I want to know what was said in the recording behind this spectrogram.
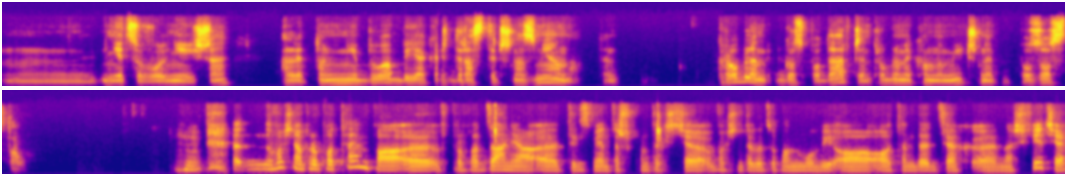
mm, nieco wolniejsze, ale to nie byłaby jakaś drastyczna zmiana. Ten problem gospodarczy, problem ekonomiczny pozostał. Mhm. No właśnie a propos tempa e, wprowadzania e, tych zmian też w kontekście właśnie tego, co Pan mówi o, o tendencjach e, na świecie.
